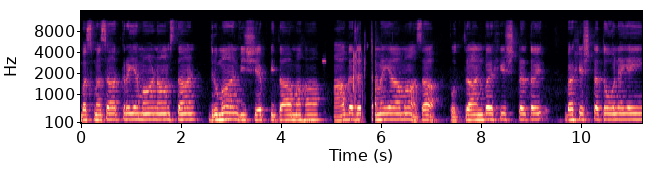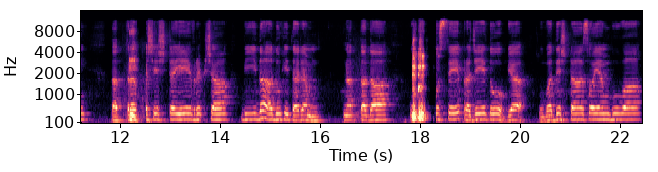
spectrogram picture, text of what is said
भस्मसात् क्रयमाणां स्तान् द्रुमान् विश्य पितामह। आगतक्षमयामास पुत्रान् बहिष्टत बहिष्टतोनयै तत्र वशिष्टये वृक्षा बीदादुहितरं न तदा। उदुस्ते प्रजेतोभ्य उपदिष्टा स्वयंभुवा।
